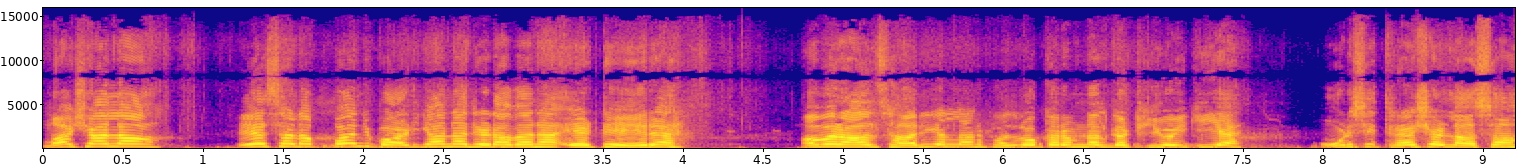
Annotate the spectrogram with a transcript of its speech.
माशाला ये साढ़ा पंज ना जड़ा ना ये ढेर है ओवरऑल सारी अल्लाह ने फजलो करम गठी होई गई है हूँ इसी थ्रैशर लासा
